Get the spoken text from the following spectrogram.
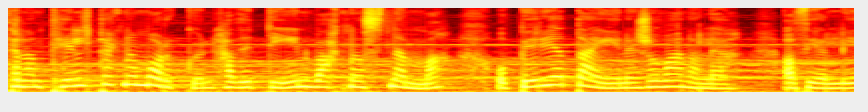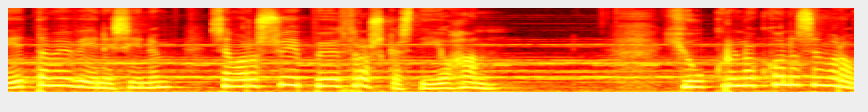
Þennan tiltekna morgun hafði Dín vaknað snemma og byrjað daginn eins og vanalega á því að lita með vini sínum sem var á svipuðu þroskastíi og hann. Hjúgrunarkona sem var á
